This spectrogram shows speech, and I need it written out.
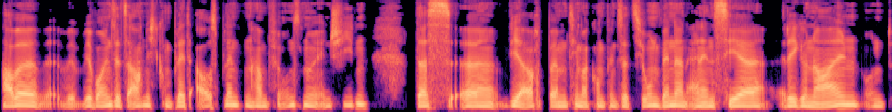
Aber wir wollen es jetzt auch nicht komplett ausblenden, haben für uns nur entschieden, dass äh, wir auch beim Thema Kompensation, wenn dann einen sehr regionalen und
